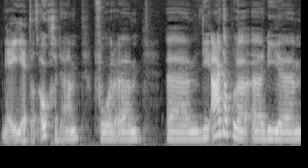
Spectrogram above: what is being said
Nee, je hebt dat ook gedaan voor ehm, ehm, die aardappelen uh, die je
